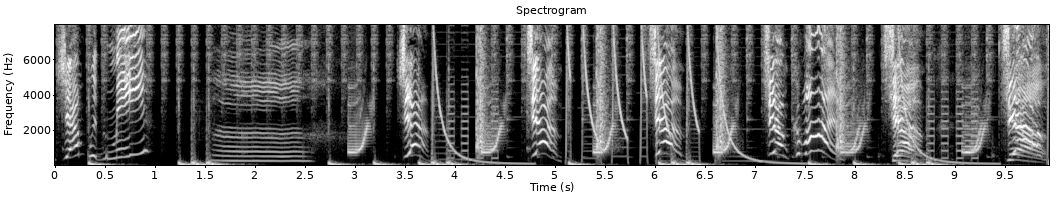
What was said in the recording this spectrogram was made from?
jump with me? Uh... Jump! Jump! Jump! Jump, come on! Jump! Jump!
